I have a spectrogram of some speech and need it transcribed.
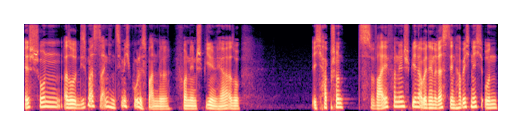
Ist schon, also diesmal ist es eigentlich ein ziemlich cooles Bundle von den Spielen her. Also ich habe schon zwei von den Spielen, aber den Rest, den habe ich nicht. Und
